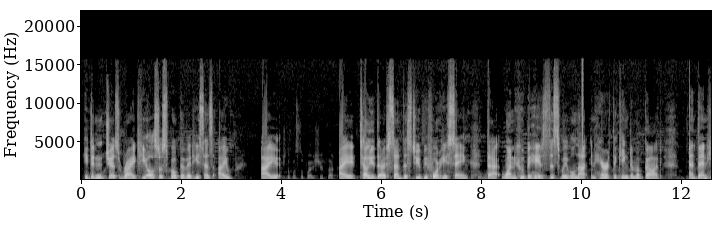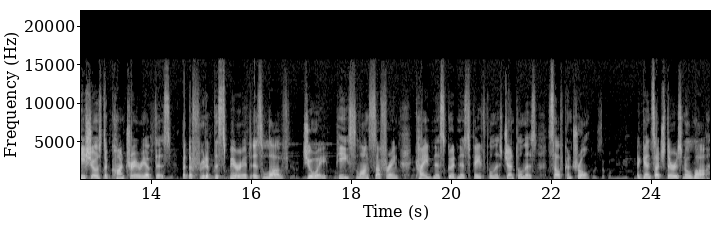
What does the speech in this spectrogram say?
He didn't just write, he also spoke of it. He says, I I I tell you that I've said this to you before. He's saying that one who behaves this way will not inherit the kingdom of God. And then he shows the contrary of this. But the fruit of the Spirit is love, joy, peace, long suffering, kindness, goodness, faithfulness, gentleness, self control. Against such there is no law.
